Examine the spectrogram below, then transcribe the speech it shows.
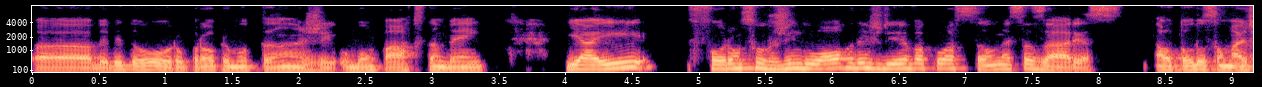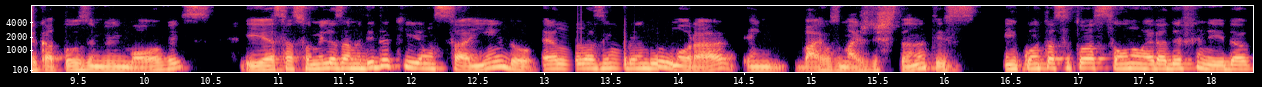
uh, Bebedouro, o próprio Mutange, o Bom Parto também. E aí foram surgindo ordens de evacuação nessas áreas. Ao todo são mais de 14 mil imóveis, e essas famílias, à medida que iam saindo, elas iam morar em bairros mais distantes, enquanto a situação não era definida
